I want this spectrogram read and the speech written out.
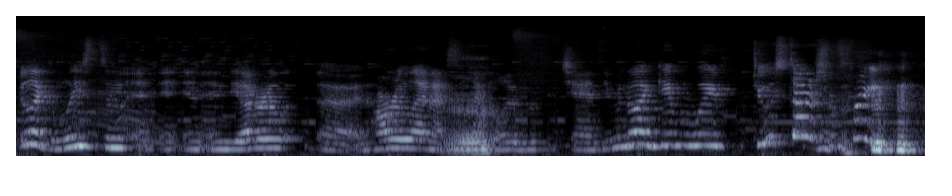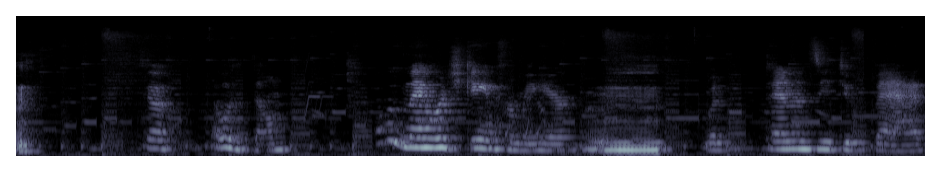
feel like at least in in, in, in the other uh, in Horrorland I still had a little bit of a chance, even though I gave away two stars for free. yeah, that was dumb. That was an average game for me here, mm, with tendency to bad.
